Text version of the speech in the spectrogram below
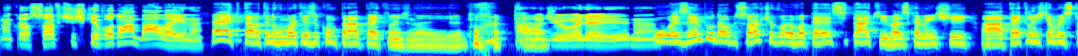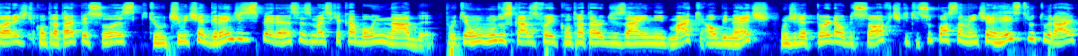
Microsoft esquivou de uma bala aí, né? É, que tava tendo rumor que eles iam comprar a Techland, né? E, porra, Estavam de olho aí, né? O exemplo da Ubisoft, eu vou, eu vou até citar aqui. Basicamente, a Techland tem uma história de contratar pessoas que o time tinha grandes esperanças, mas que acabou em nada. Porque um, um dos casos foi contratar o design Mark Albinet, um diretor da Ubisoft, que, que supostamente ia reestruturar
